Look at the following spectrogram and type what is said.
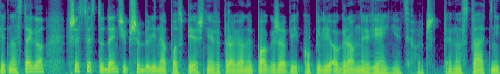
15 wszyscy studenci przybyli na pospiesznie wyprawiony pogrzeb i kupili ogromny wieniec, choć ten ostatni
